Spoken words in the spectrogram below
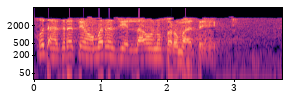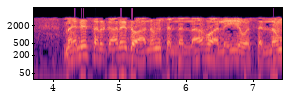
خود حضرت عمر رضی اللہ عنہ فرماتے ہیں، میں نے سرکار دو عالم صلی اللہ علیہ وسلم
